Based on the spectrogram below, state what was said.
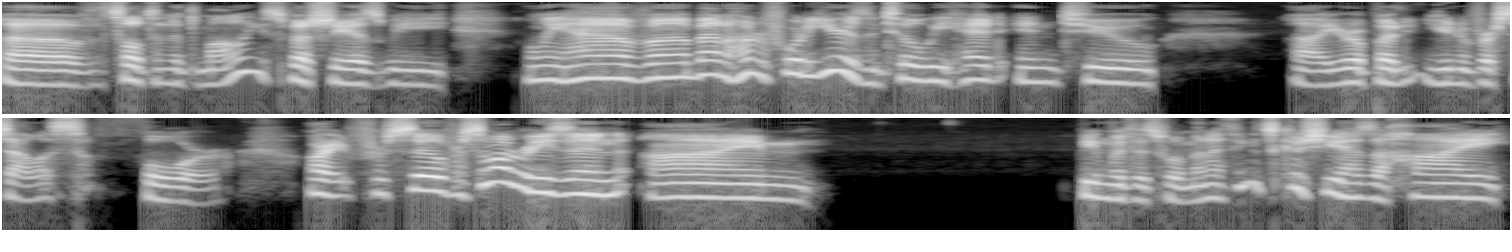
of the Sultanate of Mali, especially as we only have uh, about 140 years until we head into uh, Europa Universalis 4. All right, for so for some odd reason, I'm being with this woman. I think it's because she has a high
